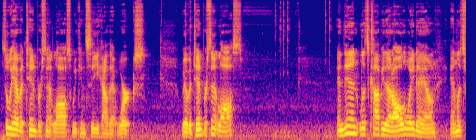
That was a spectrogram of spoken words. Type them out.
So we have a 10% loss. We can see how that works. We have a 10% loss. And then let's copy that all the way down and let's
